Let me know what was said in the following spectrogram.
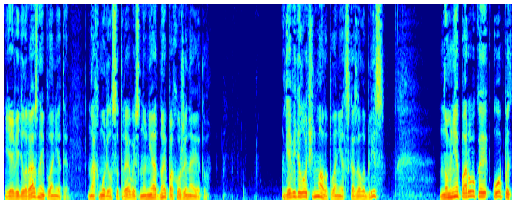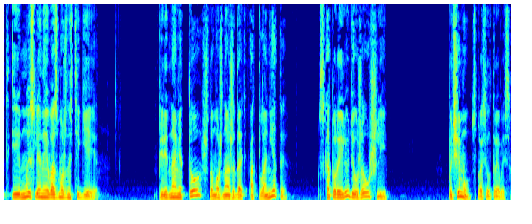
Я видел разные планеты, нахмурился Тревис, но ни одной похожей на эту. Я видел очень мало планет, сказала Близ, но мне порукой опыт и мысленные возможности гея. Перед нами то, что можно ожидать от планеты, с которой люди уже ушли. Почему? спросил Тревис.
